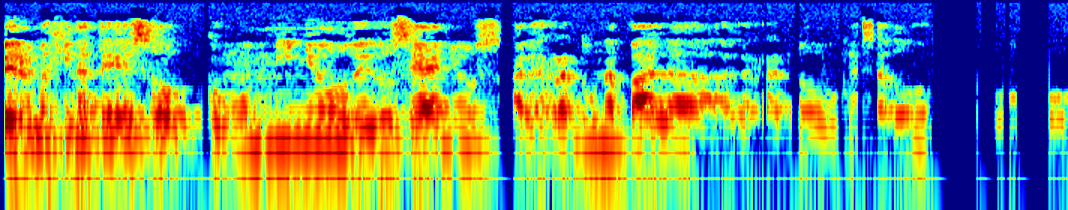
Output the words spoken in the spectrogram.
Pero imagínate eso con un niño de 12 años agarrando una pala, agarrando un asador o,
